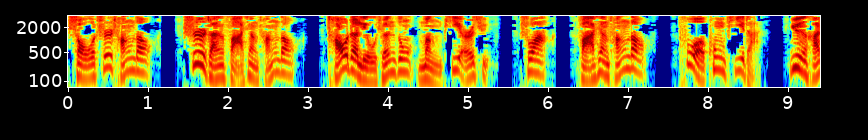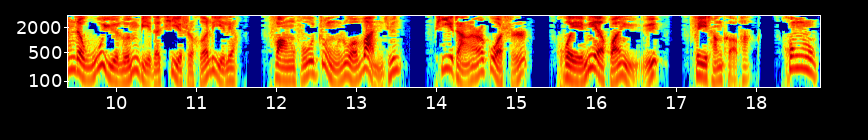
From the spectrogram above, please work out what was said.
手持长刀，施展法相长刀，朝着柳玄宗猛劈而去。唰，法相长刀破空劈斩，蕴含着无与伦比的气势和力量，仿佛重若万钧。劈斩而过时，毁灭寰宇，非常可怕。轰隆！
